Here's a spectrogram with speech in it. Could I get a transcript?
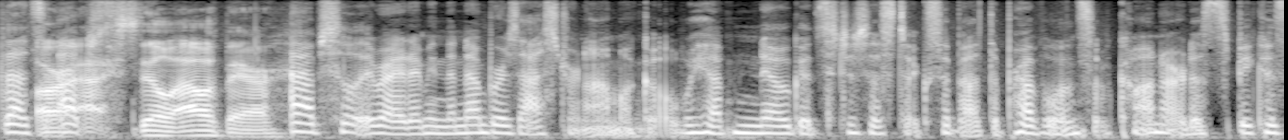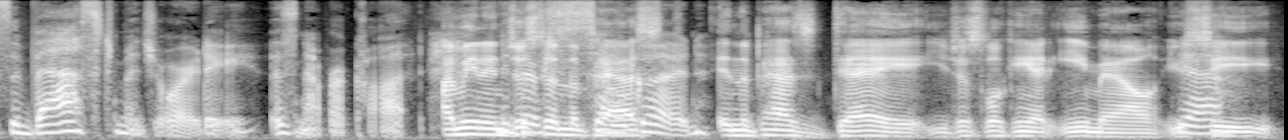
That's are abs- still out there Absolutely right. I mean, the number is astronomical. We have no good statistics about the prevalence of con artists because the vast majority is never caught. I mean, and just they're in the so past good. in the past day, you're just looking at email, you Yeah. see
